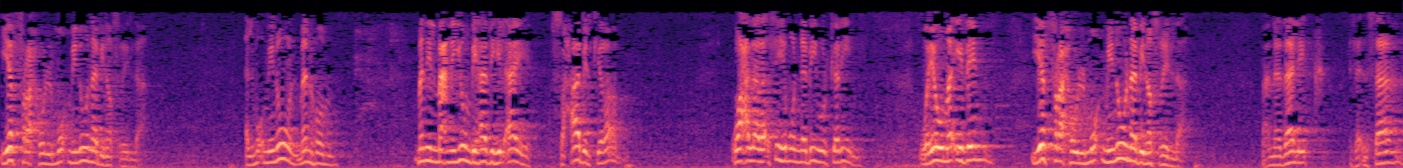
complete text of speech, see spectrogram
يفرح المؤمنون بنصر الله. المؤمنون من هم؟ من المعنيون بهذه الآية؟ الصحابة الكرام. وعلى رأسهم النبي الكريم. ويومئذ يفرح المؤمنون بنصر الله. معنى ذلك إذا إنسان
